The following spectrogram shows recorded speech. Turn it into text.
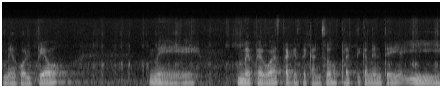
me golpeó, me, me pegó hasta que se cansó prácticamente y,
